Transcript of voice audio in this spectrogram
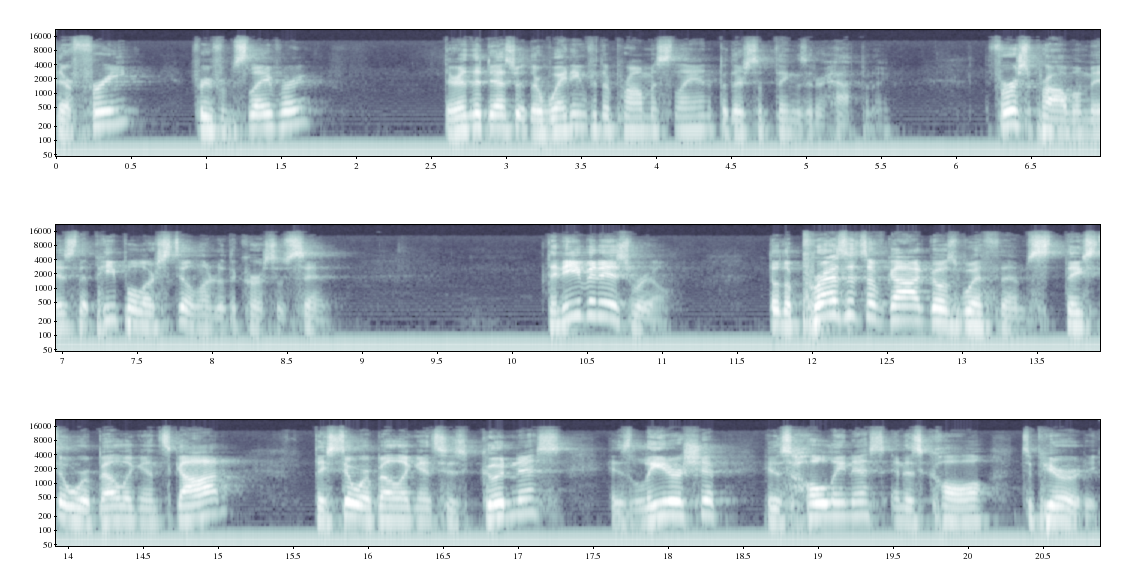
They're free, free from slavery. They're in the desert, they're waiting for the promised land, but there's some things that are happening. The first problem is that people are still under the curse of sin. That even Israel, though the presence of God goes with them, they still rebel against God they still rebel against his goodness, his leadership, his holiness, and his call to purity.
